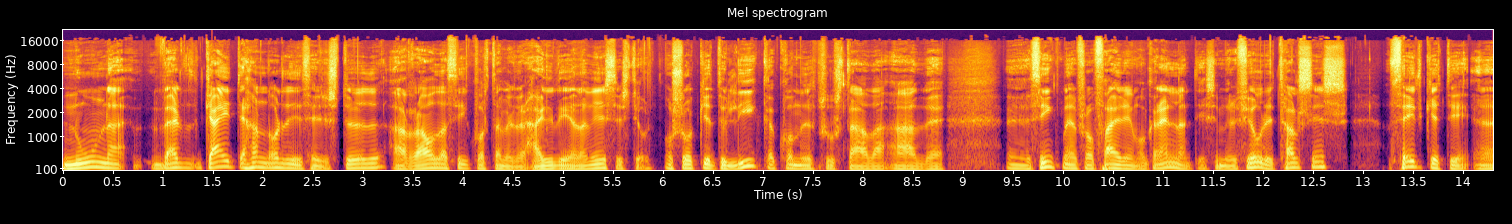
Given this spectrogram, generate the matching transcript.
núna verð, gæti hann orðið í þeirri stöðu að ráða því hvort það verður hægri eða viðstistjórn og svo getur líka komið upp svo staða að e, þingmenn frá Færim og Grænlandi sem eru fjóri talsins þeir geti e,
